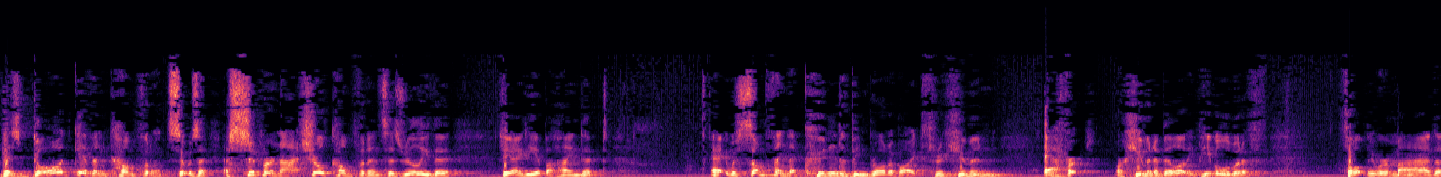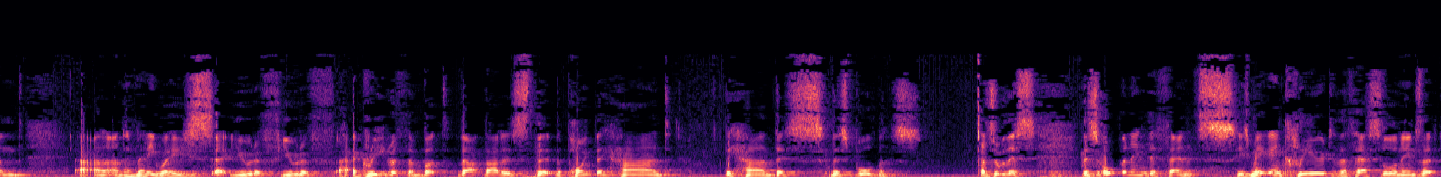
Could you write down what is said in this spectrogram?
this God given confidence, it was a, a, supernatural confidence, is really the, the idea behind it. Uh, it was something that couldn't have been brought about through human effort or human ability. People would have thought they were mad, and, uh, and in many ways uh, you, would have, you would have agreed with them, but that, that is the, the point they had. They had this, this boldness. And so, this, this opening defense, he's making clear to the Thessalonians that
